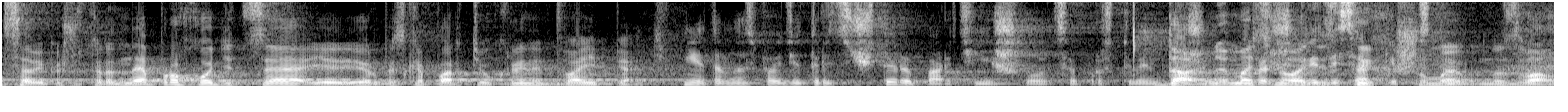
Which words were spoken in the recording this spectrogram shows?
Савіка Шутера не проходить, це Європейська партія України 2,5. Ні, там насправді 34 партії йшло. Це просто він Так, пише- ну, увазі дві десятки що ми назвали.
